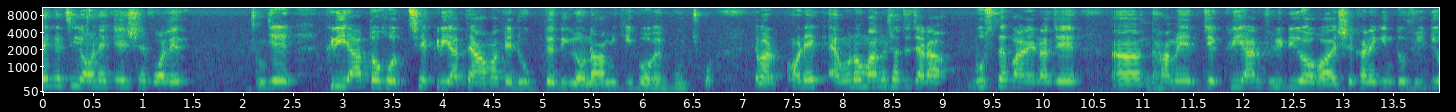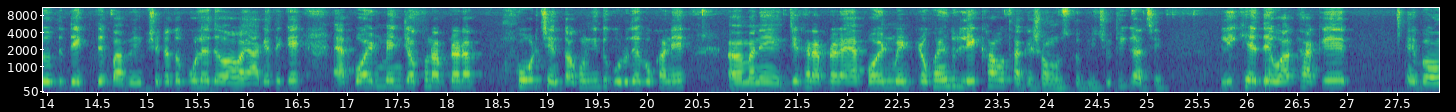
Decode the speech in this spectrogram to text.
দেখেছি, অনেকে এসে বলে যে ক্রিয়া তো হচ্ছে, ক্রিয়াতে আমাকে ঢুকতে দিল না, আমি কীভাবে বুঝব? এবার অনেক এমনও মানুষ আছে যারা বুঝতে পারে না যে ধামের যে ক্রিয়ার ভিডিও হয়, সেখানে কিন্তু ভিডিওতে দেখতে পাবে। সেটা তো বলে দেওয়া হয়। আগে থেকে অ্যাপয়েন্টমেন্ট যখন আপনারা করছেন, তখন কিন্তু গুরুদেব ওখানে মানে যেখানে আপনারা অ্যাপয়েন্টমেন্টের ওখানে কিন্তু লেখাও থাকে সমস্ত কিছু, ঠিক আছে? লিখে দেওয়া থাকে এবং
